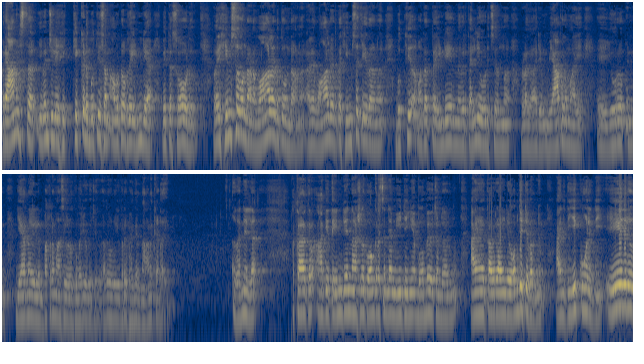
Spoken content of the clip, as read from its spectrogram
Brahmins eventually kicked Buddhism out of the India with sword അവർ ഹിംസ കൊണ്ടാണ് വാളെടുത്തുകൊണ്ടാണ് അല്ലെ വാളെടുത്ത് ഹിംസ ചെയ്താണ് ബുദ്ധി മതത്തെ ഇന്ത്യയിൽ നിന്ന് ഇവർ തല്ലി ഓടിച്ചതെന്ന് ഉള്ള കാര്യം വ്യാപകമായി യൂറോപ്യൻ ജേർണലിലും പത്രമാസികകളൊക്കെ വരികയൊക്കെ ചെയ്തു. അതോട് ഇവർ ഭയങ്കര നാണക്കേടായി. അതുതന്നെയല്ല അക്കാലത്ത് ആദ്യത്തെ ഇന്ത്യൻ നാഷണൽ കോൺഗ്രസിന്റെ മീറ്റിംഗ് ബോംബെ വെച്ചുണ്ടായിരുന്നു. അതിനകത്ത് അവർ അതിന്റെ ഒബ്ജക്റ്റ് പറഞ്ഞു. അതിനകത്ത് ഈക്വാളിറ്റി ഏതൊരു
